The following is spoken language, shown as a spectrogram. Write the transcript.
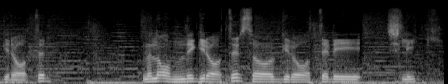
gråter. Men om de gråter, så gråter de slik.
